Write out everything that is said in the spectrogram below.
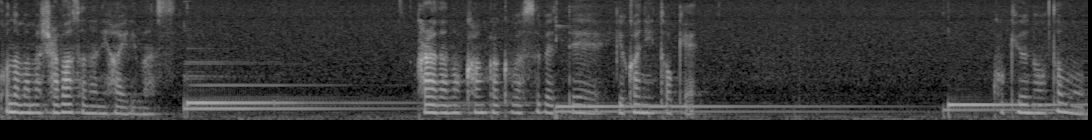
このままシャバーサナに入ります。体の感覚はすべて床に溶け呼吸の音も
